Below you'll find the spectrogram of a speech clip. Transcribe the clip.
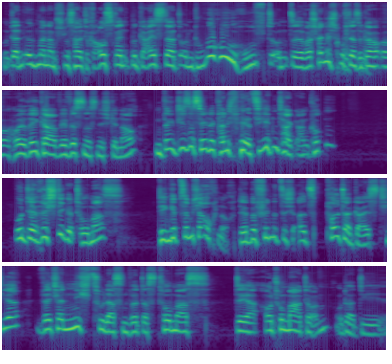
Und dann irgendwann am Schluss halt rausrennt, begeistert und Wuhu ruft. Und äh, wahrscheinlich ruft er sogar äh, Heureka, wir wissen es nicht genau. Und diese Szene kann ich mir jetzt jeden Tag angucken. Und der richtige Thomas, den gibt es nämlich auch noch. Der befindet sich als Poltergeist hier, welcher nicht zulassen wird, dass Thomas, der Automaton oder die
